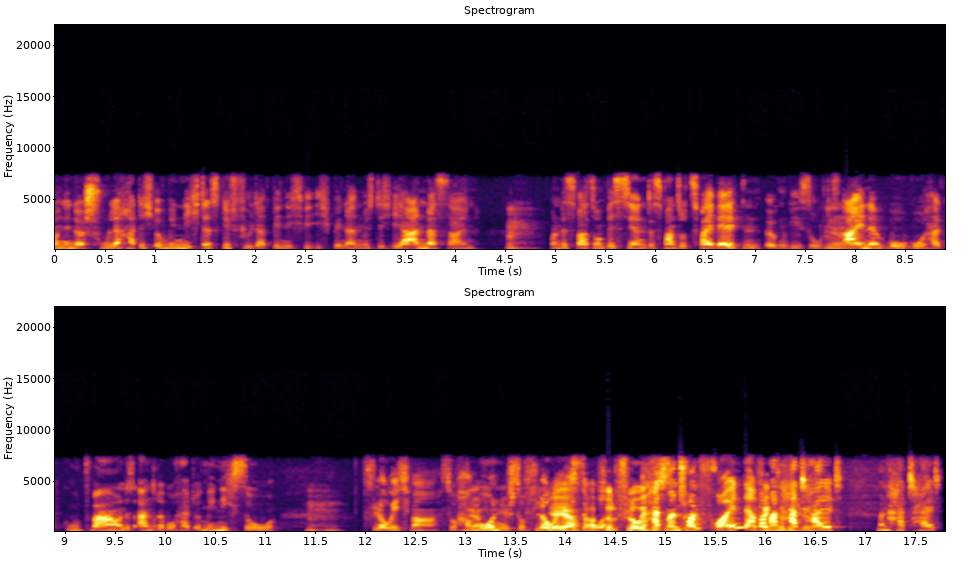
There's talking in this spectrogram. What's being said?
Und in der Schule hatte ich irgendwie nicht das Gefühl, da bin ich, wie ich bin. Dann müsste ich eher anders sein. Mhm. Und das war so ein bisschen, das waren so zwei Welten irgendwie so. Das ja. eine, wo, wo halt gut war und das andere, wo halt irgendwie nicht so mhm. flowig war. So harmonisch, ja. so flowig. Ja, so. Absolut. Flowig da hat man schon Freunde, aber man hat halt, man hat halt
